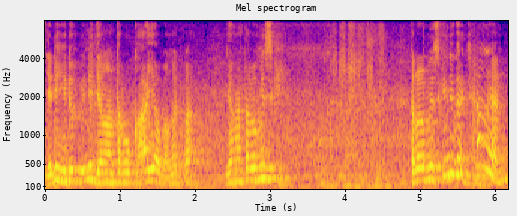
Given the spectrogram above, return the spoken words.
Jadi hidup ini jangan terlalu kaya banget pak, jangan terlalu miskin. Terlalu miskin juga jangan.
